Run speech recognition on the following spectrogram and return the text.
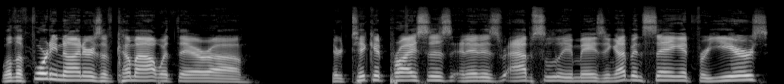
Well, the 49ers have come out with their uh, their ticket prices, and it is absolutely amazing. I've been saying it for years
